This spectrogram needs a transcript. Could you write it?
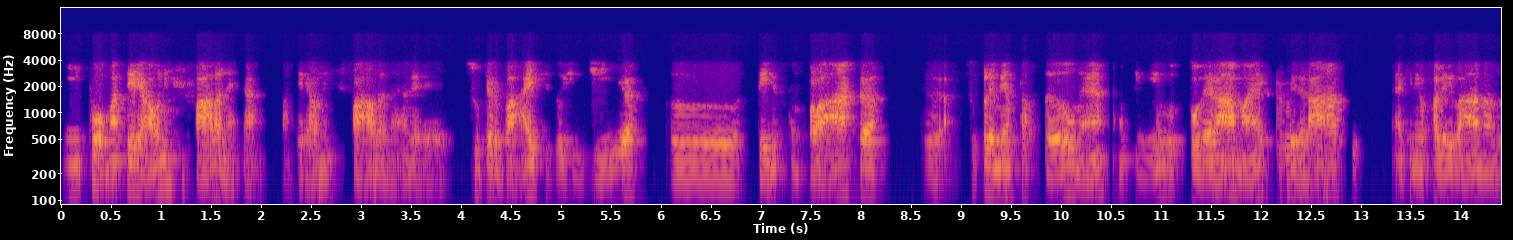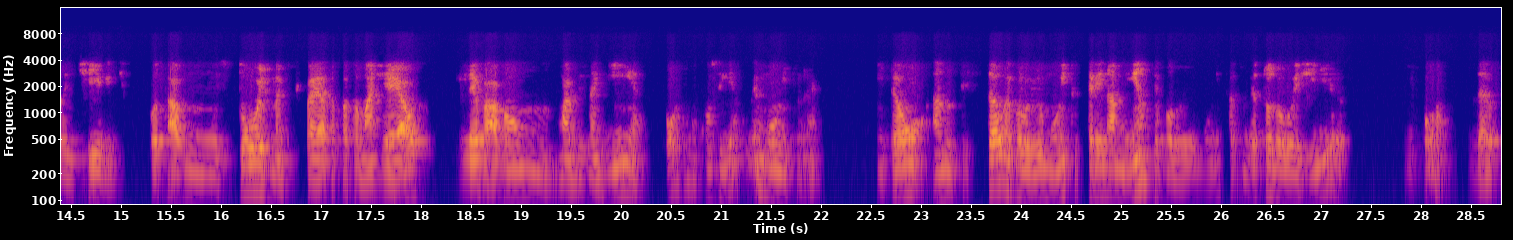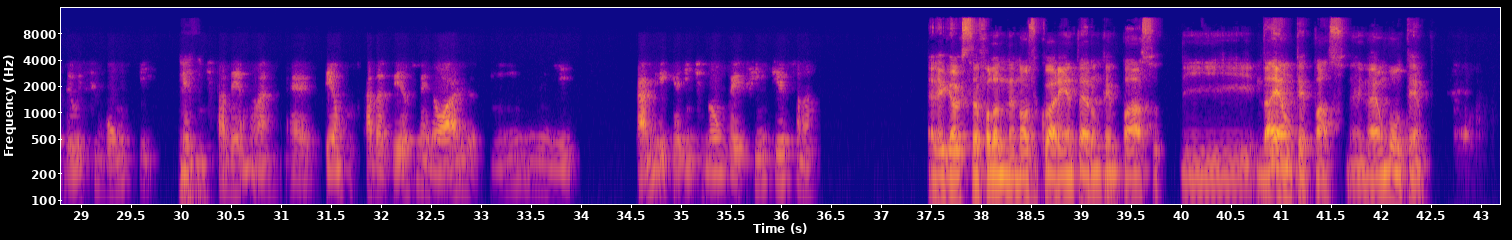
E, pô, material nem se fala, né, cara? Material nem se fala, né? É, super bikes hoje em dia, uh, tênis com placa, uh, suplementação, né? Conseguindo tolerar mais carboidrato, né? Que nem eu falei lá nas antigas, a gente botava um estojo na bicicleta para tomar gel levava um, uma bisnaguinha. Pô, não conseguia comer muito, né? Então, a nutrição evoluiu muito, o treinamento evoluiu muito, as metodologias e, pô, deu esse boom que, que uhum. a gente está vendo, né? É, tempos cada vez melhores, assim, e, sabe, que a gente não vê fim disso, né? É legal que você está falando, né? 9h40 era um tempasso e ainda é um tempasso, né? Ainda é um bom tempo.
